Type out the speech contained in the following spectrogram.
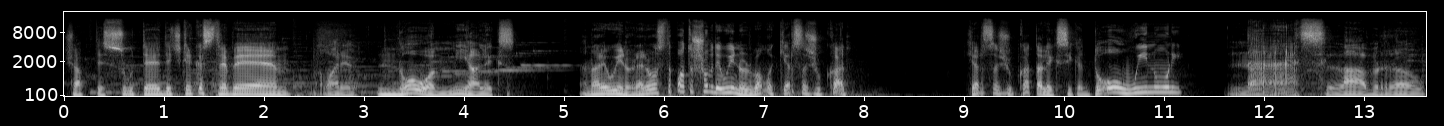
700, deci cred că trebuie... Are 9000, Alex. Dar n-are win-uri, are 148 de win-uri, bă, mă, chiar s-a jucat. Chiar s-a jucat, Alexică. Două win-uri? Nah, slab rău.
